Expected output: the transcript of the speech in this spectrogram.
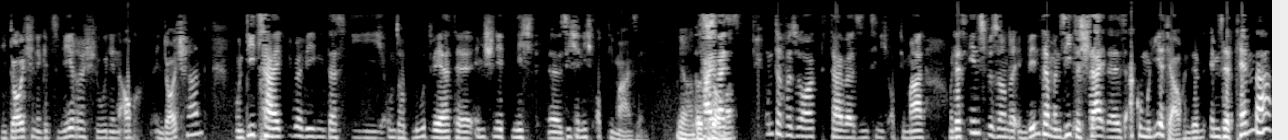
die Deutschen, da gibt es mehrere Studien auch in Deutschland, und die zeigen überwiegend, dass die unsere Blutwerte im Schnitt nicht äh, sicher nicht optimal sind. Ja, das teilweise ist sind sie unterversorgt, teilweise sind sie nicht optimal. Und das insbesondere im Winter, man sieht, es, steigt, es akkumuliert ja auch. Dem, Im September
